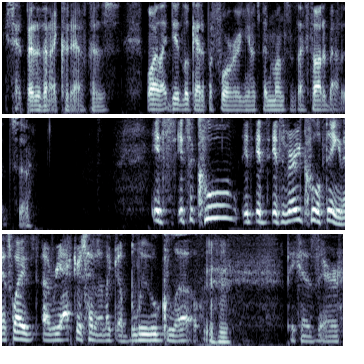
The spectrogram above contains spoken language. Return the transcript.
You said better than I could have because while I did look at it before, you know, it's been months since I've thought about it. So It's it's a cool, it, it's it's a very cool thing, and that's why uh, reactors have a, like a blue glow because they're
